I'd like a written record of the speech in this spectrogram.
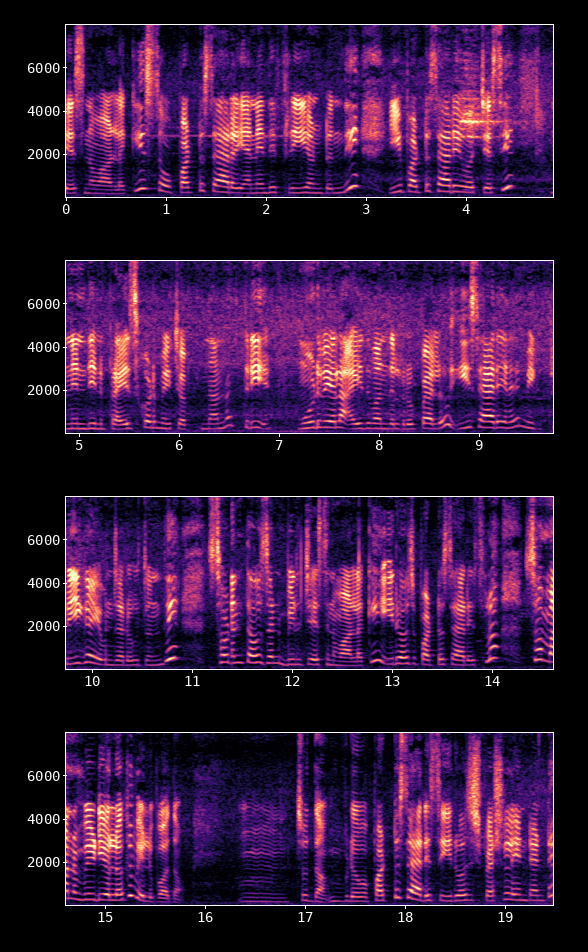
చేసిన వాళ్ళకి సో పట్టు శారీ అనేది ఫ్రీ ఉంటుంది. ఈ పట్టు శారీ వచ్చేసి నేను దీని ప్రైస్ కూడా మీకు చెప్తున్నాను. త్రీ మూడు వేల ఐదు వందల రూపాయలు ఈ శారీ అనేది మీకు ఫ్రీగా ఇవ్వడం జరుగుతుంది. సో టెన్ థౌజండ్ బిల్ చేసిన వాళ్ళకి ఈరోజు పట్టు శారీస్లో సో మనం వీడియోలోకి వెళ్ళిపోదాం. చూద్దాం. ఇప్పుడు పట్టు శారీస్ ఈరోజు స్పెషల్ ఏంటంటే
